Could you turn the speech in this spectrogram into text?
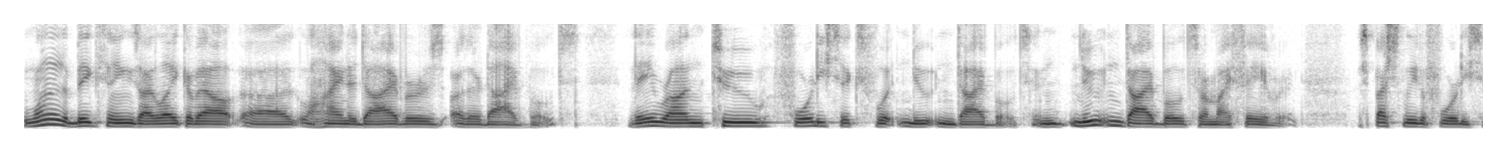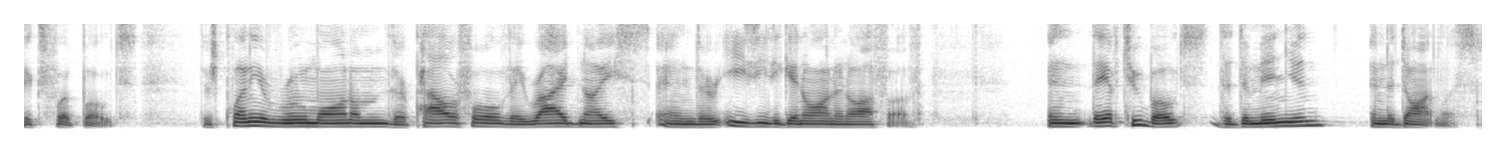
One of the big things I like about uh, Lahaina divers are their dive boats they run two 46 foot Newton dive boats. And Newton dive boats are my favorite, especially the 46 foot boats. There's plenty of room on them, they're powerful, they ride nice, and they're easy to get on and off of. And they have two boats the Dominion and the Dauntless.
